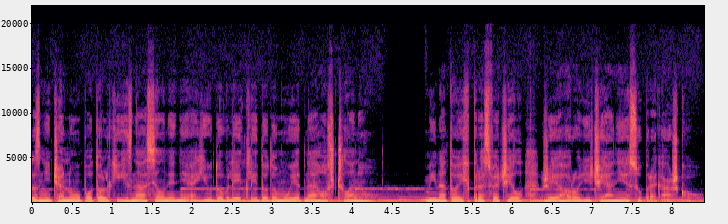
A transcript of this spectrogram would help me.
Zničenú po toľkých znásilneniach ju dovliekli do domu jedného z členov. Minato ich presvedčil, že jeho rodičia nie sú prekážkou.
